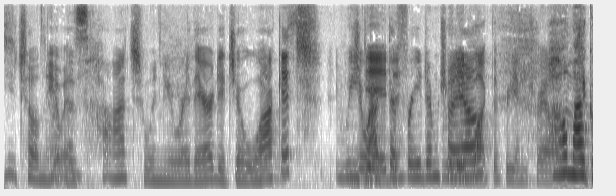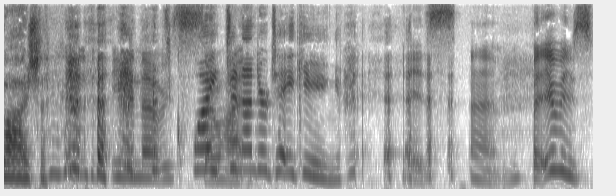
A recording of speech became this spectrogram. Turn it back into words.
You told me it was hot when you were there. Did you walk it? was- We did you did. walk the Freedom We Trail? did walk the Freedom Trail. Oh my gosh! Even though it was so quite an undertaking. it is. Um, but it was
